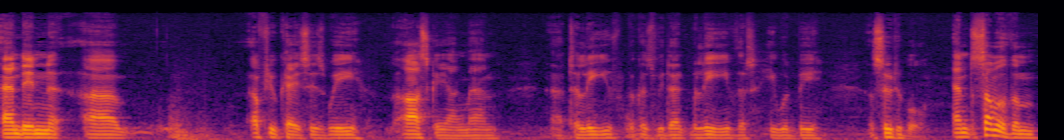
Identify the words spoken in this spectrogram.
And in uh, a few cases, we ask a young man uh, to leave because we don't believe that he would be uh, suitable. And some of them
